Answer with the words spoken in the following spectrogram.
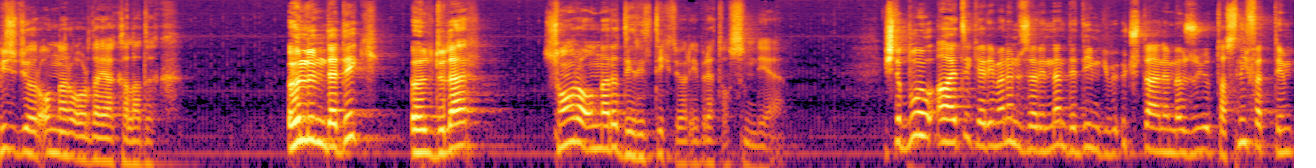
Biz diyor onları orada yakaladık. Ölün dedik, öldüler. Sonra onları dirilttik diyor ibret olsun diye. İşte bu ayeti kerimenin üzerinden dediğim gibi üç tane mevzuyu tasnif ettim.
